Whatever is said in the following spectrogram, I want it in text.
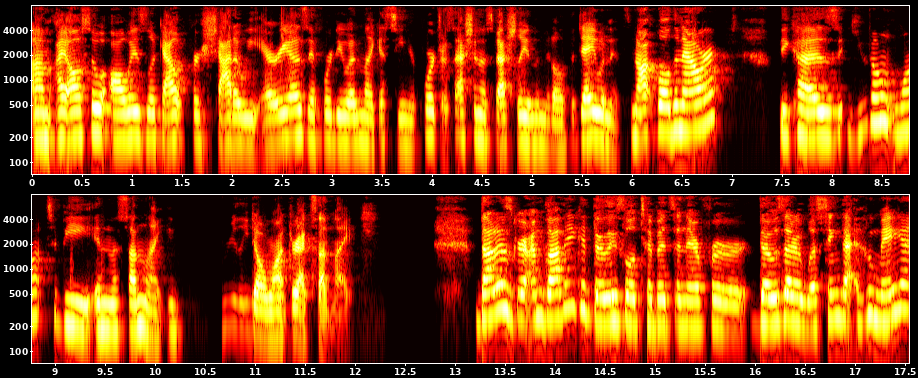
Um, I also always look out for shadowy areas if we're doing like a senior portrait session, especially in the middle of the day when it's not golden hour, because you don't want to be in the sunlight. You really don't want direct sunlight. That is great. I'm glad that you could throw these little tidbits in there for those that are listening that who may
